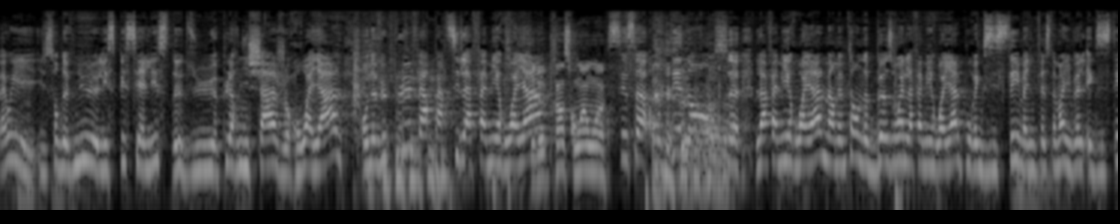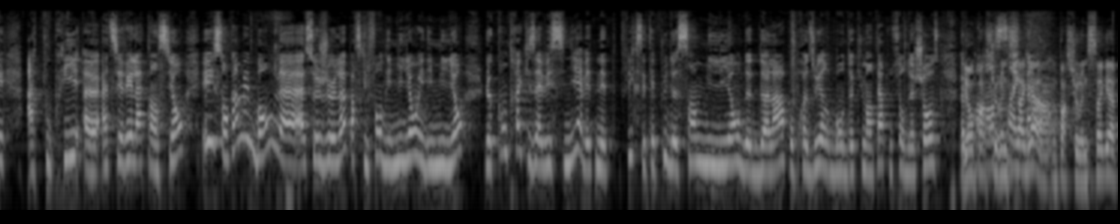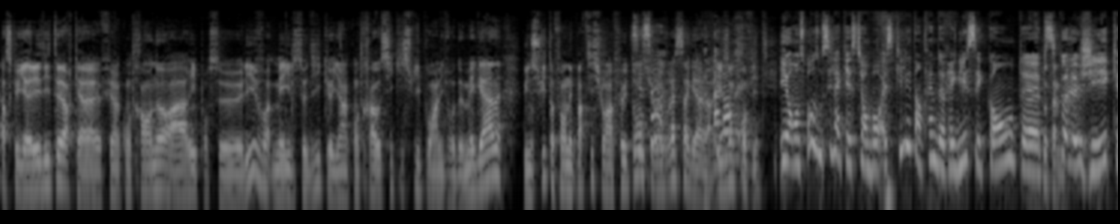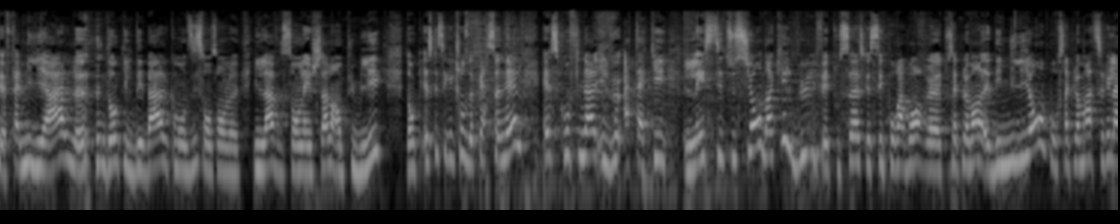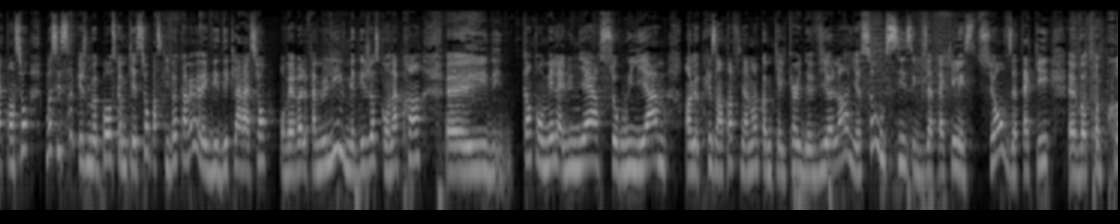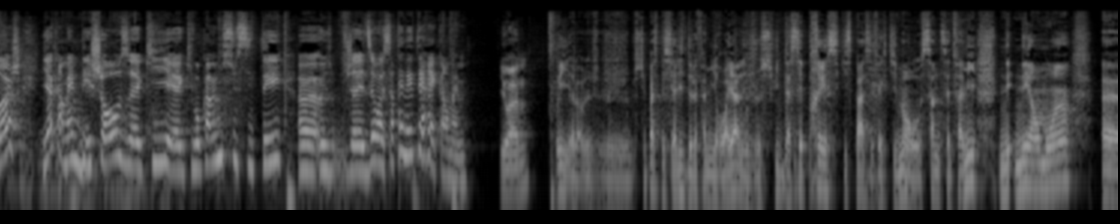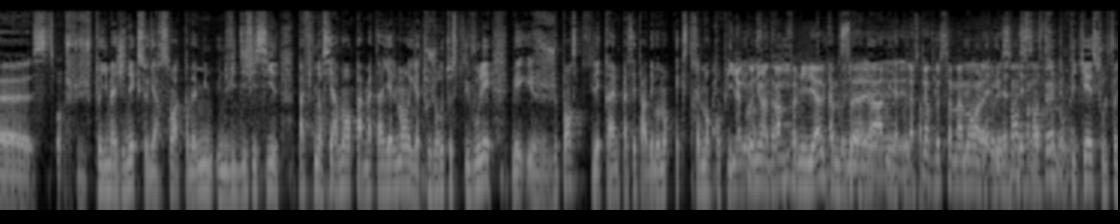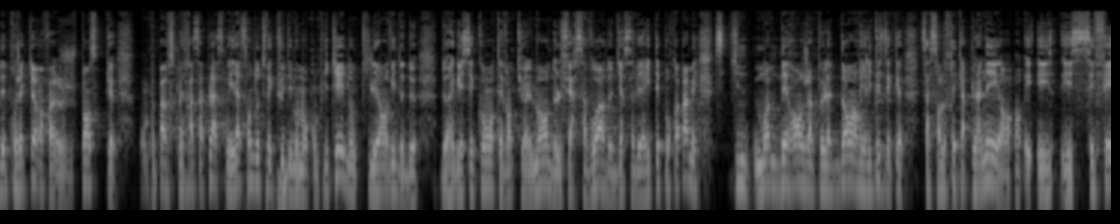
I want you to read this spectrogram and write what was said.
Ben oui, ils sont devenus les spécialistes du pleurnichage royal. On ne veut plus faire partie de la famille royale. C'est le prince ouin ouin. C'est ça. On dénonce la famille royale, mais en même temps, on a besoin de la famille royale pour exister. manifestement, ils veulent exister à tout prix, euh, attirer l'attention. Et ils sont quand même bons à ce jeu-là parce qu'ils font des millions et des millions. Le contrat qu'ils avaient signé avec Netflix, c'était plus de 100 millions de dollars pour produire bon documentaire, toutes sortes de choses. Et là, on part sur une saga. Hein. On part sur une saga parce qu'il y a l'éditeur qui a fait un contrat en or à Harry pour ce livre, mais il se dit qu'il y a un contrat aussi qui suit pour un livre de Meghan, une suite. Enfin, on est parti sur un feuilleton, sur une vraie saga. Là. ils en profitent. Et on se pose aussi la question bon, est-ce qu'il est en train de régler ses comptes euh, psychologiques, familiales? Donc, il déballe, comme on dit, son, son, il lave son linge sale en public. Donc, est-ce que c'est quelque chose de personnel? Est-ce qu'au final, il veut attaquer l'institution? Dans quel but il fait tout ça? Est-ce que c'est pour avoir euh, tout simplement des millions, pour simplement attirer l'attention. Moi, c'est ça que je me pose comme question parce qu'il va quand même avec des déclarations. On verra le fameux livre, mais déjà ce qu'on apprend euh, quand on met la lumière sur William en le présentant finalement comme quelqu'un de violent, il y a ça aussi, c'est que vous attaquez l'institution, vous attaquez euh, votre proche. Il y a quand même des choses qui, euh, qui vont quand même susciter, j'allais dire, un certain intérêt quand même. Johan? Oui, alors je ne suis pas spécialiste de la famille royale et je suis d'assez près ce qui se passe effectivement au sein de cette famille. néanmoins, euh, je peux imaginer que ce garçon a quand même une, une, vie difficile, pas financièrement, pas matériellement, il a toujours eu tout ce qu'il voulait, mais je pense qu'il est quand même passé par des moments extrêmement compliqués. Il a connu un drame familial comme ça, drame, il a connu la perte de sa maman à l'adolescence. Une très compliquée sous le feu des projecteurs. Enfin, je pense qu'on ne peut pas se mettre à sa place, mais il a sans doute vécu des moments compliqués, donc il a envie de, de, de régler ses comptes éventuellement, de le faire savoir, de dire sa vérité, pourquoi pas. Mais ce qui, moi, me dérange un peu là-dedans, en réalité, c'est que ça sent le fric à planer et, et, et c'est fait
